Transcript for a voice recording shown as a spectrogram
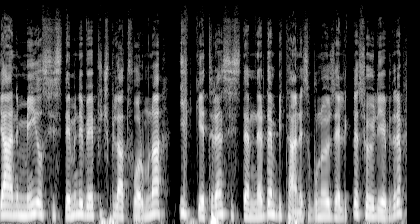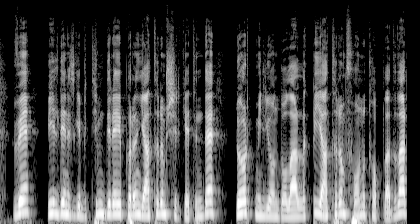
Yani mail sistemini Web3 platformuna ilk getiren sistemlerden bir tanesi. Bunu özellikle söyleyebilirim. Ve bildiğiniz gibi Tim Draper'ın yatırım şirketinde 4 milyon dolarlık bir yatırım fonu topladılar.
